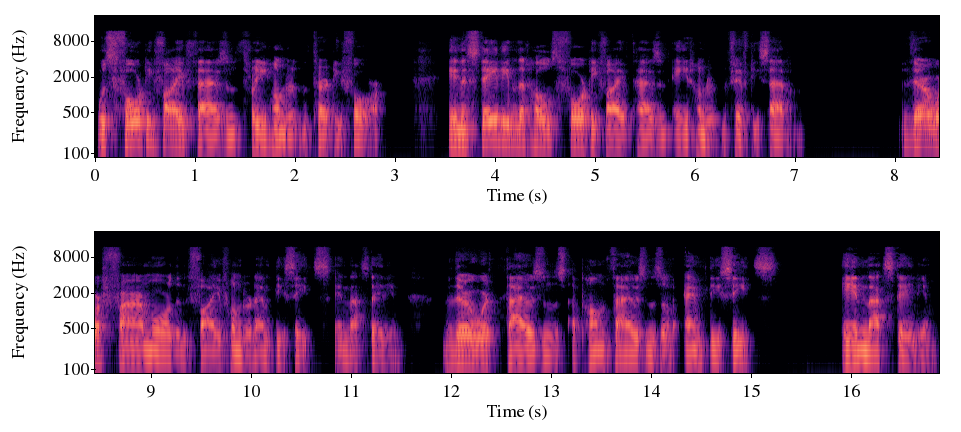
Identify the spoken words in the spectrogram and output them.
was 45,334 in a stadium that holds 45,857. there were far more than 500 empty seats in that stadium. There were thousands upon thousands of empty seats in that stadium.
